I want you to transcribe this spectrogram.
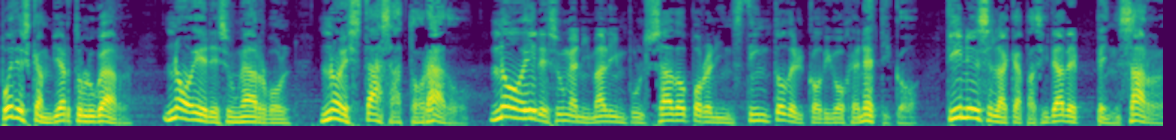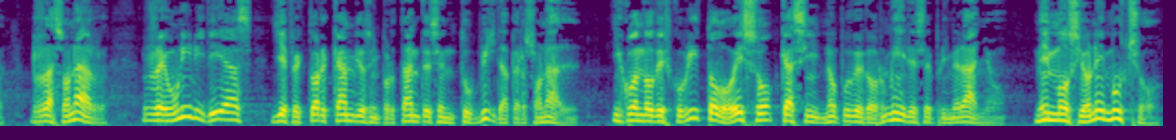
puedes cambiar tu lugar, no eres un árbol, no estás atorado, no eres un animal impulsado por el instinto del código genético. Tienes la capacidad de pensar, razonar, reunir ideas y efectuar cambios importantes en tu vida personal. Y cuando descubrí todo eso, casi no pude dormir ese primer año. Me emocioné mucho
